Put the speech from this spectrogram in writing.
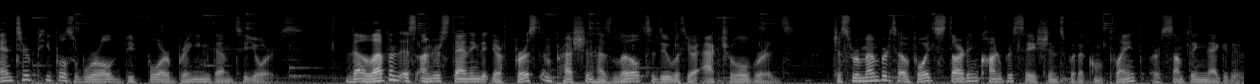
Enter people's world before bringing them to yours. The 11th is understanding that your first impression has little to do with your actual words. Just remember to avoid starting conversations with a complaint or something negative.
